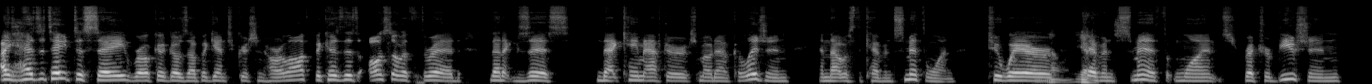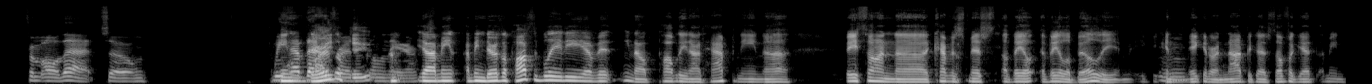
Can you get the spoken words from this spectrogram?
I hesitate to say Rocha goes up against Christian Harloff because there's also a thread that exists that came after Schmodown Collision, and that was the Kevin Smith one, to where yeah. Kevin Smith wants retribution from all that. So we mean, have that thread still in the air. Yeah, I mean, I mean, there's a possibility of it, you know, probably not happening, uh, based on uh, Kevin Smith's avail- availability, I mean, if he can Mhm. make it or not. Because don't forget, I mean,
